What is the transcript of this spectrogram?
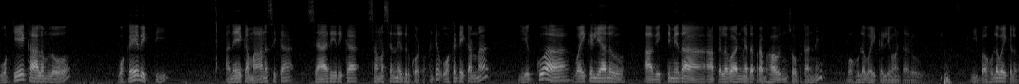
ఒకే కాలంలో ఒకే వ్యక్తి అనేక మానసిక శారీరక సమస్యలను ఎదుర్కోవటం. అంటే ఒకటి కన్నా ఎక్కువ వైకల్యాలు ఆ వ్యక్తి మీద ఆ పిల్లవాడి మీద ప్రభావం చూపటాన్ని బహుళ వైకల్యం అంటారు. ఈ బహుళ వైకల్యం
